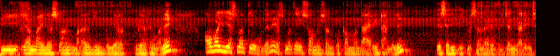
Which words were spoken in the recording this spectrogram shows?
b m minus one भनेर जुन पुगे पुगेका थियौँ भने अब यसमा त्यो हुँदैन यसमा चाहिँ समेसनको टर्ममा डाइरेक्ट हामीले यसरी इक्वेसनलाई रिप्रेजेन्ट गरिन्छ।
